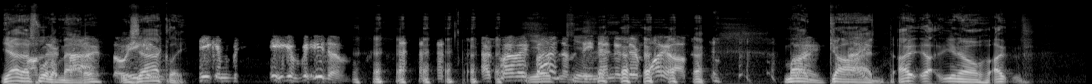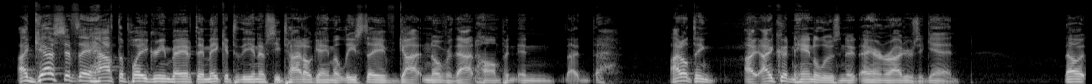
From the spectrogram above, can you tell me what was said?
Yeah, that's on what'll matter. side. So he can- exactly. He can, he can beat them. That's why they Yeah, signed him. yeah. He ended their playoffs. My Right, God, I uh, you know I. I guess if they have to play Green Bay, if they make it to the NFC title game, at least they've gotten over that hump. And, and I, I don't think I, I couldn't handle losing to Aaron Rodgers again. No,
